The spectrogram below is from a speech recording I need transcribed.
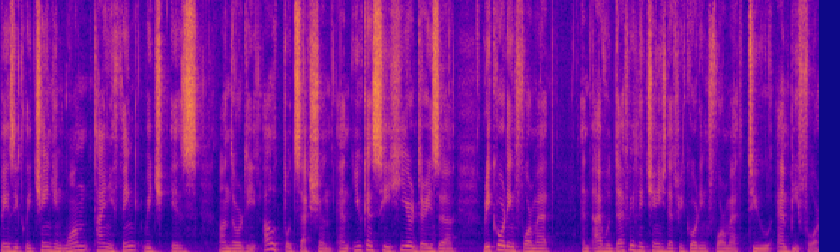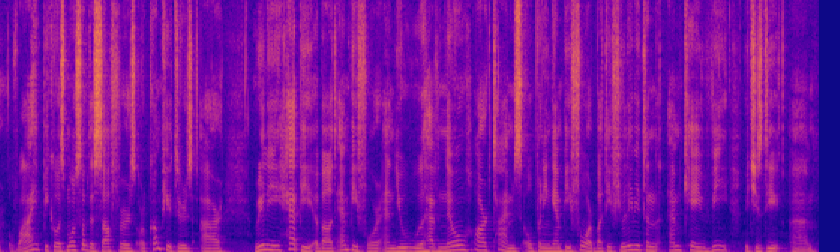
basically changing one tiny thing which is under the output section. And you can see here there is a recording format and I would definitely change that recording format to MP4. Why? Because most of the softwares or computers are really happy about MP4 and you will have no hard times opening MP4 but if you leave it on MKV which is the um,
